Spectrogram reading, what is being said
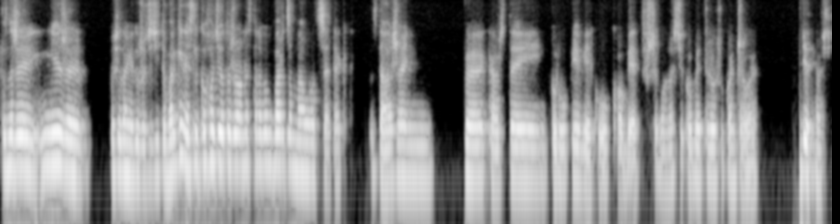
To znaczy nie, że posiadanie dużo dzieci to margines, tylko chodzi o to, że one stanowią bardzo mały odsetek zdarzeń w każdej grupie wieku kobiet, w szczególności kobiet, które już ukończyły dzietność.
